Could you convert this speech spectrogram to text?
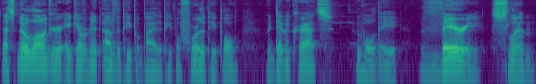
That's no longer a government of the people, by the people, for the people, when Democrats, who hold a very slim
